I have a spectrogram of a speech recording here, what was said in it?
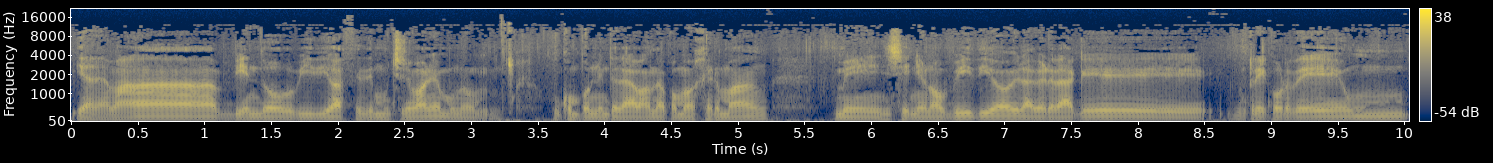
y además viendo vídeos hace de muchísimos años, uno, un componente de la banda como Germán me enseñó unos vídeos y la verdad que recordé un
